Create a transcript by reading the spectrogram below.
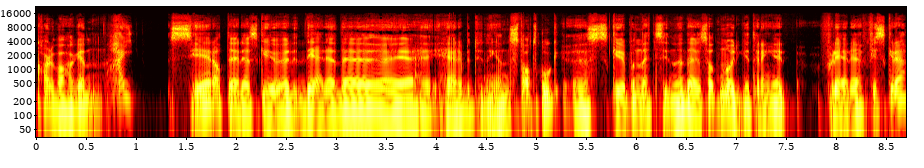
Kalvehagen. Hei! Ser at dere skriver Dere, det er her i betydningen Statskog, eh, skriver på nettsidene deres at Norge trenger flere fiskere.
